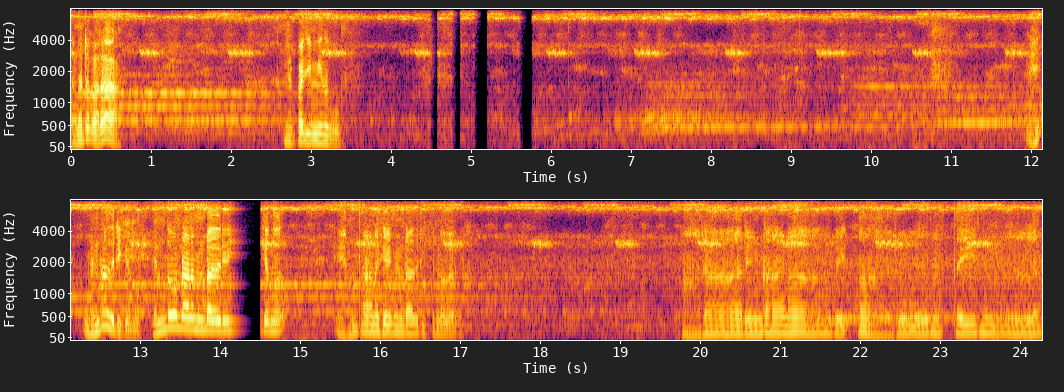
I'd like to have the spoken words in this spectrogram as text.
എന്നിട്ട് പറ. എപ്പോൾ ജിമ്മിൽ നിന്ന് മിണ്ടാതിരിക്കുന്നു. എന്തുകൊണ്ടാണ് മിണ്ടാതിരിക്കുന്നത്? എന്താണ് ഹേ മിണ്ടാതിരിക്കുന്നത്? ആരാരും കാണാതെ ആരോമത്തൈമുള്ള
